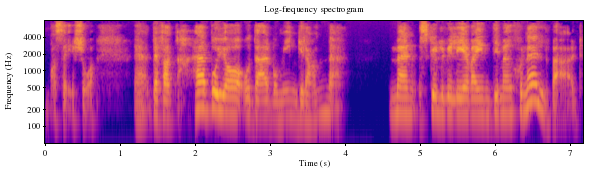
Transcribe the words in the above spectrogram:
om man säger så. Eh, därför att här bor jag och där bor min granne. Men skulle vi leva i en dimensionell värld,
